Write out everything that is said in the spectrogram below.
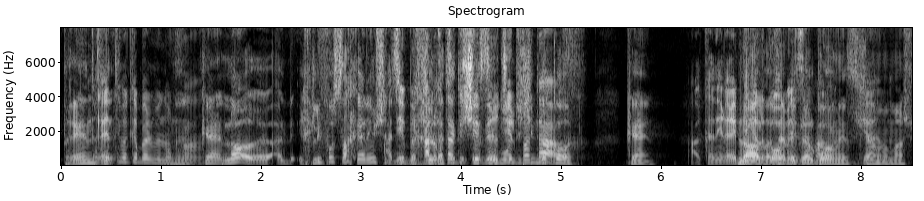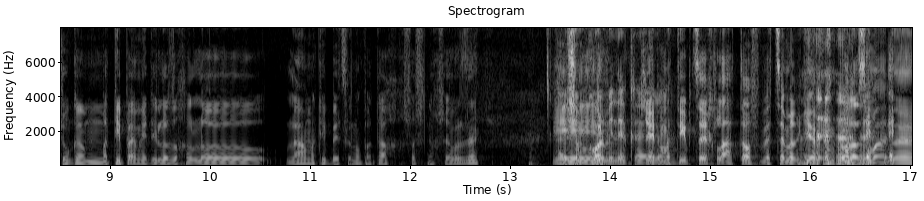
טרנט. טרנט מקבל מנוחה. כן, לא, החליפו שחקנים שציפ- אני בכלל הופתעתי שיסיימו שווירג'יל 90 פתח. דקות. כן. אה, כנראה לא, בגלל אבל גומז. זה בגלל אבל- גומז, כן. שם משהו, גם מטיפ האמת היא לא זוכר, לא... למה מטיפ בעצם לא פתח, עכשיו שאני חושב על זה? היו שם אה, כל מיני כאלה. מטיפ צריך לעטוף בצמר גפן כל הזמן. אה,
